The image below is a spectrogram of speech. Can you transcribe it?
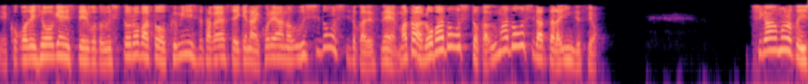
えここで表現していること、牛とロバとを組にして耕しちゃいけない。これあの、牛同士とかですね、またはロバ同士とか馬同士だったらいいんですよ。違うものと一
